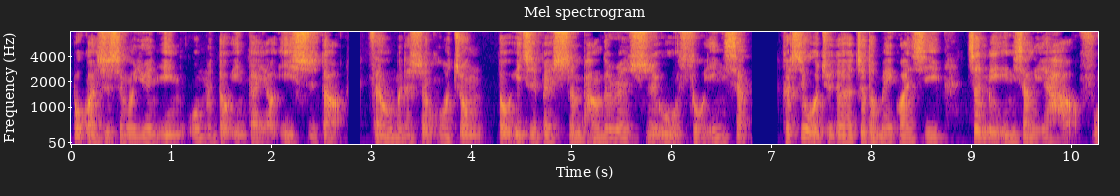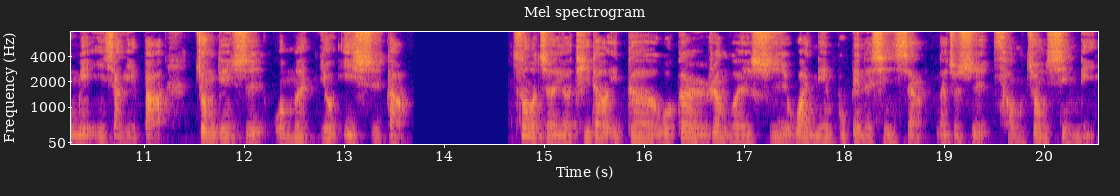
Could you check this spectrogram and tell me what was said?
不管是什么原因，我们都应该要意识到，在我们的生活中都一直被身旁的人事物所影响。可是我觉得这都没关系，正面影响也好，负面影响也罢，重点是我们有意识到。作者有提到一个我个人认为是万年不变的现象，那就是从众心理。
